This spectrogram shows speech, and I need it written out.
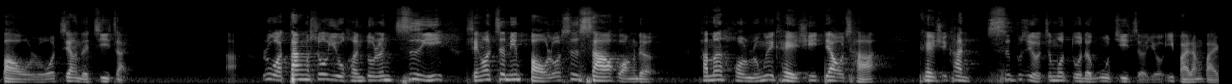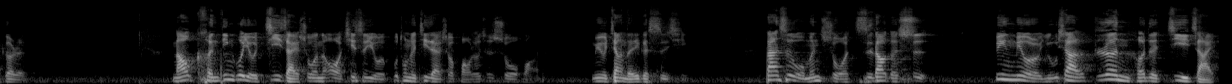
保罗这样的记载。如果当时有很多人质疑，想要证明保罗是撒谎的，他们很容易可以去调查，可以去看是不是有这么多的目击者，有一百两百个人，然后肯定会有记载说呢，哦，其实有不同的记载说保罗是说谎的，没有这样的一个事情。但是我们所知道的是，并没有留下任何的记载，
